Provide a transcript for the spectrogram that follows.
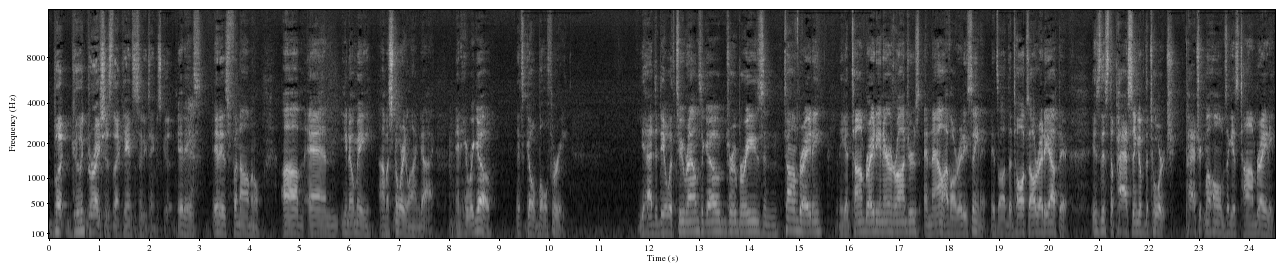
But good gracious, that Kansas City team is good. It is. It is phenomenal. Um, and you know me, I'm a storyline guy. And here we go. It's Goat Bowl three. You had to deal with two rounds ago, Drew Brees and Tom Brady. You got Tom Brady and Aaron Rodgers, and now I've already seen it. It's all, the talk's already out there. Is this the passing of the torch? Patrick Mahomes against Tom Brady.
